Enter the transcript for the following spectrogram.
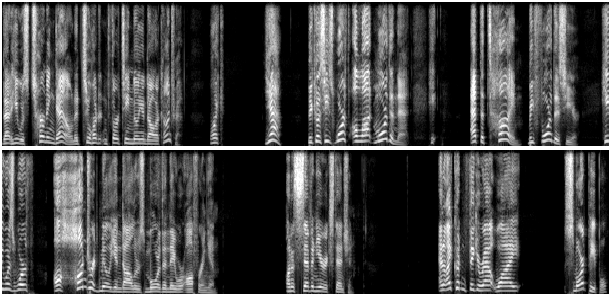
that he was turning down a $213 million contract. Like, yeah, because he's worth a lot more than that. He, at the time, before this year, he was worth a $100 million more than they were offering him on a seven year extension. And I couldn't figure out why smart people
